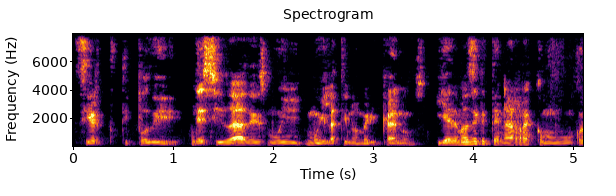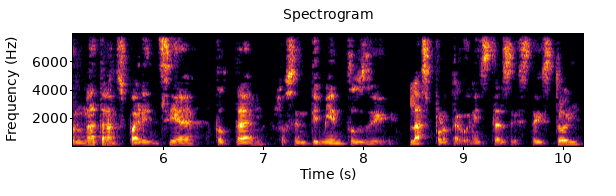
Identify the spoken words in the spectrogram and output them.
cierto tipo de, de, ciudades muy, muy latinoamericanos. Y además de que te narra como con una transparencia total los sentimientos de las protagonistas de esta historia.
